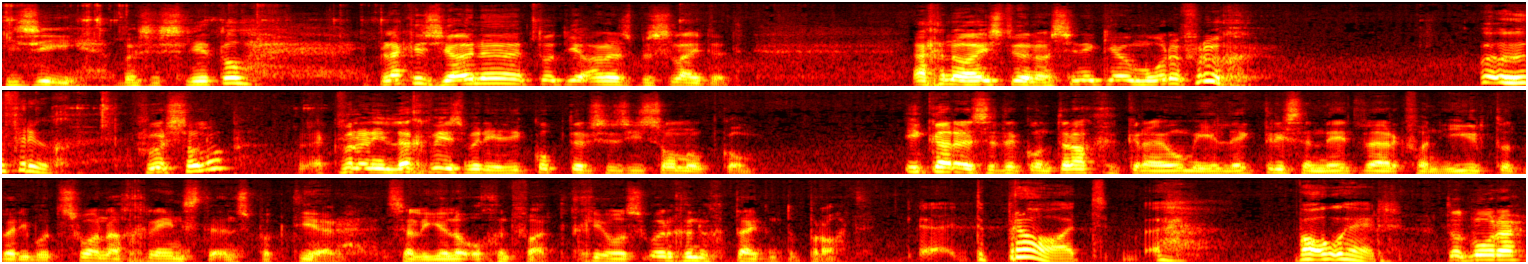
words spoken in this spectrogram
Hier sien, bus se sleutel. Die plek is joune tot jy anders besluit het. Ek gaan nou huis toe en dan sien ek jou môre vroeg. Hoe vroeg? Voor sonop? Ek wil in die lug wees met die helikopter soos die son opkom. Icarus het 'n kontrak gekry om die elektriese netwerk van hier tot by die Botswana grens te inspekteer. Dit sal 'n hele oggend vat. Dit gee ons oor genoeg tyd om te praat. Uh, te praat? Uh, waaroor? Tot môre.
